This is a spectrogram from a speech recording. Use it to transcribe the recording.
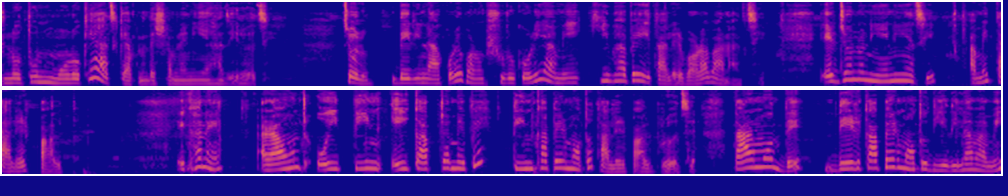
নতুন মোড়কে আজকে আপনাদের সামনে নিয়ে হাজির হয়েছি। চলুন, দেরি না করে বরং শুরু করি আমি কীভাবে এই তালের বড়া বানাচ্ছি। এর জন্য নিয়ে নিয়েছি আমি তালের পাল্প। এখানে অ্যারাউন্ড ওই তিন, এই কাপটা মেপে তিন কাপের মতো তালের পাল্প রয়েছে। তার মধ্যে দেড় কাপের মতো দিয়ে দিলাম আমি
